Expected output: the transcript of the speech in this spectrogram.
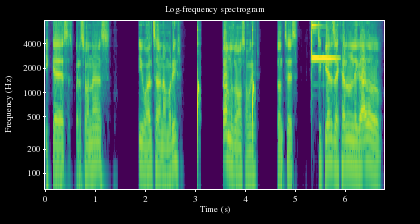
y que esas personas igual se van a morir. Todos nos vamos a morir. Entonces, si quieres dejar un legado,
